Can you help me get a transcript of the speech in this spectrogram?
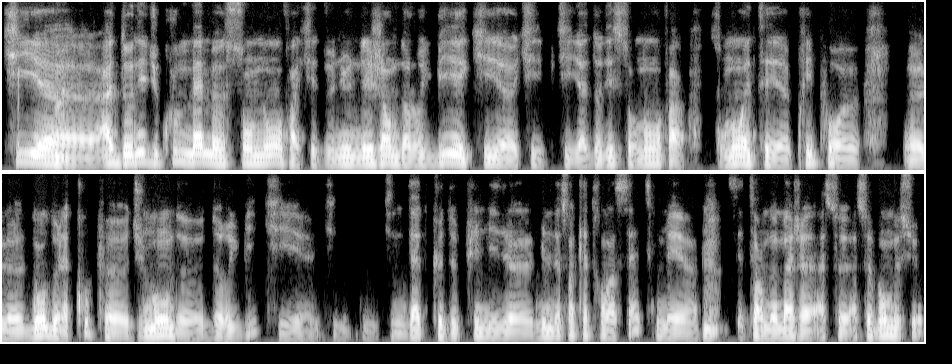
qui Ouais. a donné du coup même son nom, enfin qui est devenu une légende dans le rugby et qui, euh, qui, qui a donné son nom, enfin son nom a été euh, pris pour le nom de la Coupe euh, du Monde euh, de rugby qui, est- qui, qui ne date que depuis mille- euh, 1987, mais euh, Mm. c'était en hommage à, à ce, à ce bon monsieur,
